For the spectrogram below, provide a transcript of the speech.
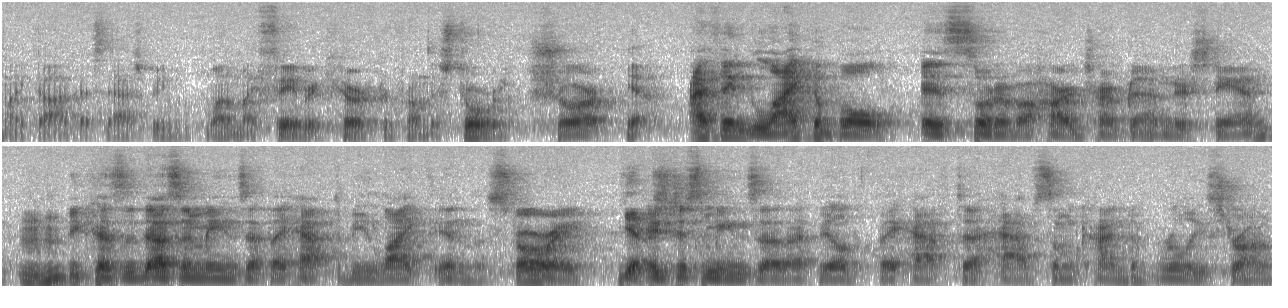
"My God, that's actually one of my favorite characters from the story." Sure. Yeah. I think likable is sort of a hard term to understand Mhm. because it doesn't mean that they have to be liked in the story. Yes. It just means that I feel that they have to have some kind of really strong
